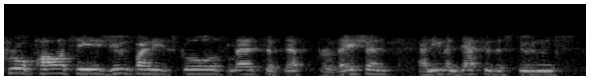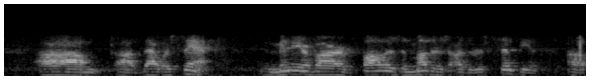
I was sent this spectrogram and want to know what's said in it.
cruel policies used by these schools led to deprivation and even death to the students um, uh, that were sent. Many of our fathers and mothers are the recipients of,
